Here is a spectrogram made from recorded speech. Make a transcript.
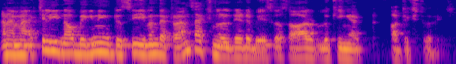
And I'm actually now beginning to see even the transactional databases are looking at object storage.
